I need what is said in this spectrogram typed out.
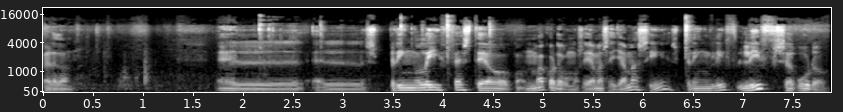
perdón el, Spring Leaf este, o no me acuerdo cómo se llama, se llama así, Spring Leaf, Leaf seguro,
